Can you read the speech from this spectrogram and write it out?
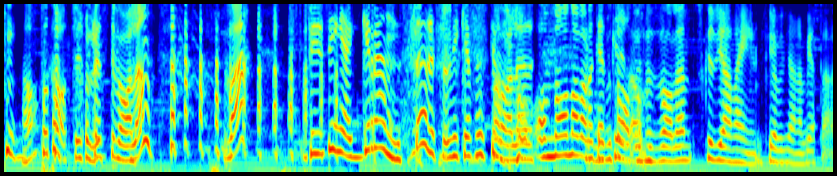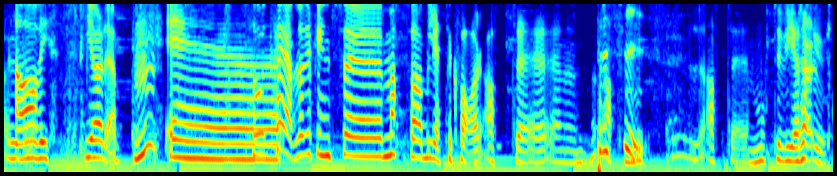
Ja, Potatisfestivalen. Va? Det finns inga gränser för vilka festivaler Alltså, om någon har varit på. Potatisfestivalen, skriv gärna in för jag vill gärna veta. hur- Ja visst, gör det. Eh, Så tävla, det finns eh, massa biljetter kvar att, eh, Precis. att, att eh, motivera ut.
